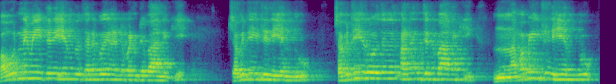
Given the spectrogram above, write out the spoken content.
పౌర్ణమి తిథి ఎందు చనిపోయినటువంటి వారికి చవితి తిథి ఎందు చవితి రోజున మరణించిన వారికి నవమి తిథి ఎందు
